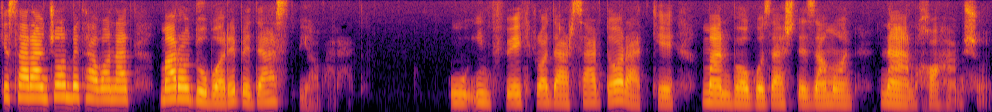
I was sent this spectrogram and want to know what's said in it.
که سرانجام بتواند مرا دوباره به دست بیاورد. او این فکر را در سر دارد که من با گذشت زمان نرم خواهم شد.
